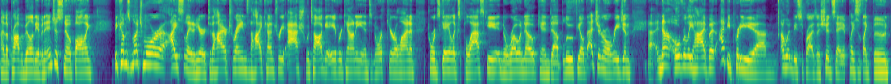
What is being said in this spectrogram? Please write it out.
uh, the probability of an inch of snow falling becomes much more isolated here to the higher terrains, the high country, Ashe, Watauga, Avery County, into North Carolina, towards Galax, Pulaski, into Roanoke, and uh, Bluefield, that general region. Uh, not overly high, but I'd be pretty, um, I wouldn't be surprised, I should say, if places like Boone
